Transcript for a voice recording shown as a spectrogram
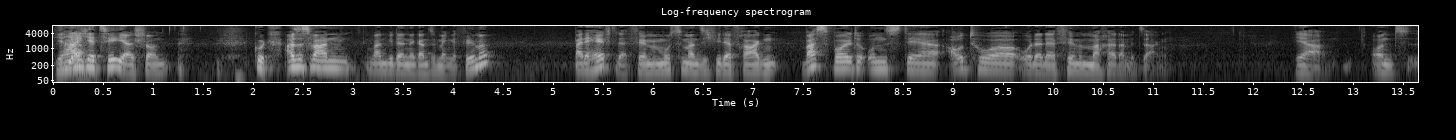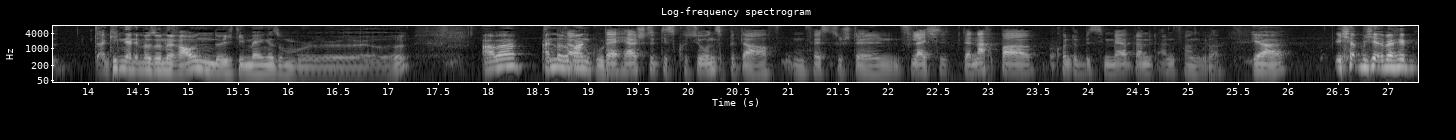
Ja, Ja. ich erzähle ja schon. Gut, also es waren, waren wieder eine ganze Menge Filme. Bei der Hälfte der Filme musste man sich wieder fragen, was wollte uns der Autor oder der Filmemacher damit sagen? Ja, und da ging dann immer so eine Raunen durch die Menge, so. Aber andere Da, waren gut. da herrschte Diskussionsbedarf, um festzustellen, vielleicht der Nachbar konnte ein bisschen mehr damit anfangen oder. Ja. Ich habe mich ja immer, hin,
